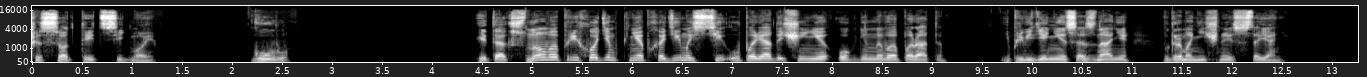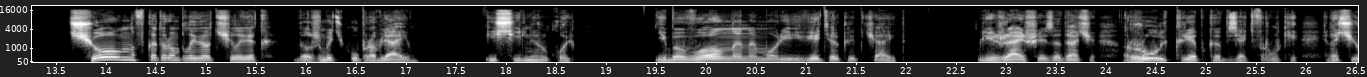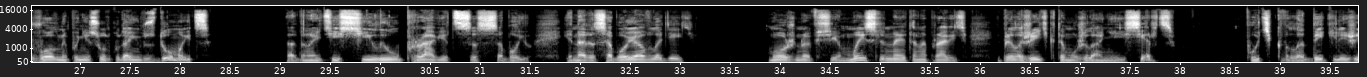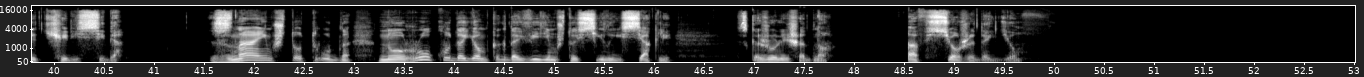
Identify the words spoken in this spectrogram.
637. Гуру. Итак, снова приходим к необходимости упорядочения огненного аппарата и приведения сознания в гармоничное состояние. Челн, в котором плывет человек, должен быть управляем и сильной рукой, ибо волны на море и ветер крепчает. Ближайшая задача — руль крепко взять в руки, иначе волны понесут куда им вздумается. Надо найти силы управиться с собою, и надо собою овладеть. Можно все мысленно это направить и приложить к тому желание и сердце. Путь к владыке лежит через себя. Знаем, что трудно, но руку даем, когда видим, что силы иссякли. Скажу лишь одно — а все же дойдем.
